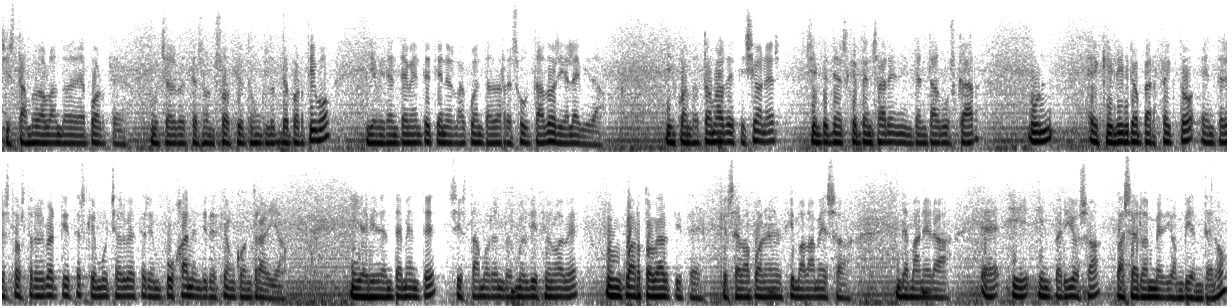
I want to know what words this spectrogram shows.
si estamos hablando de deporte, muchas veces son socios de un club deportivo y evidentemente tienes la cuenta de resultados y el EBITDA. Y cuando tomas decisiones siempre tienes que pensar en intentar buscar un equilibrio perfecto entre estos tres vértices que muchas veces empujan en dirección contraria. Y evidentemente, si estamos en 2019, un cuarto vértice que se va a poner encima de la mesa de manera eh, imperiosa va a ser el medio ambiente, ¿no?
